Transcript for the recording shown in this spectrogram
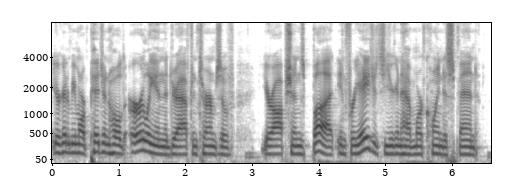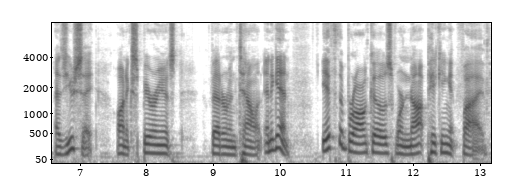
you're going to be more pigeonholed early in the draft in terms of your options, but in free agency, you're going to have more coin to spend, as you say, on experienced veteran talent. And again, if the Broncos were not picking at five,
